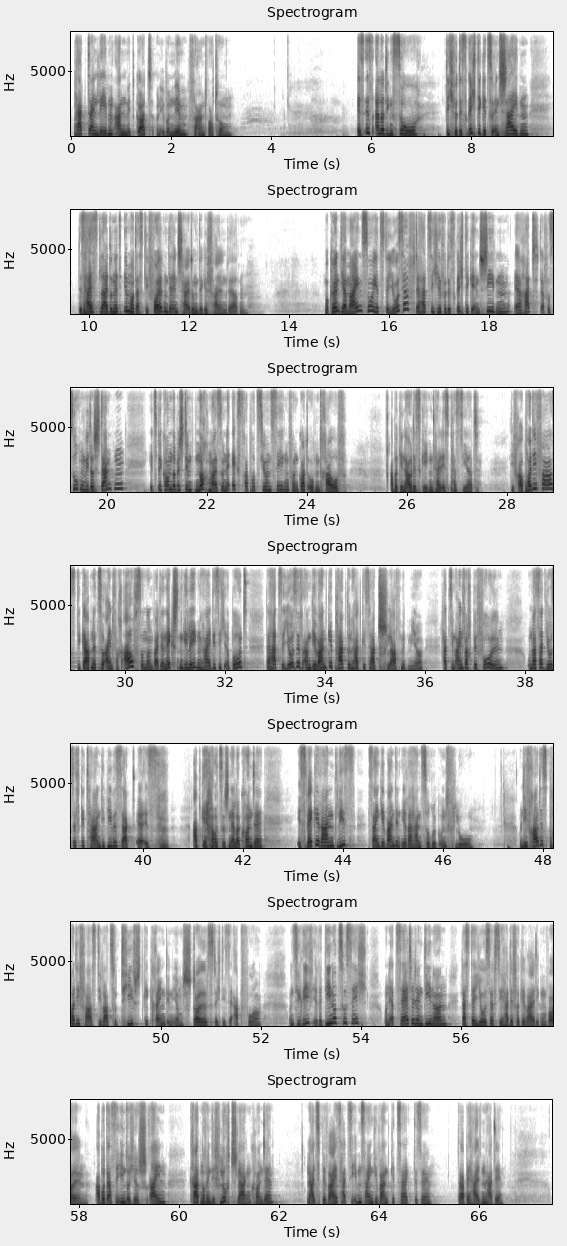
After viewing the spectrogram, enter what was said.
Pack dein Leben an mit Gott und übernimm Verantwortung. Es ist allerdings so, dich für das Richtige zu entscheiden, das heißt leider nicht immer, dass die Folgen der Entscheidung dir gefallen werden. Man könnte ja meinen, so jetzt der Josef, der hat sich hier für das Richtige entschieden, er hat der Versuchung widerstanden, Jetzt bekommt er bestimmt nochmal so eine extra Portion Segen von Gott obendrauf. Aber genau das Gegenteil ist passiert. Die Frau Potiphars, die gab nicht so einfach auf, sondern bei der nächsten Gelegenheit, die sich erbot, da hat sie Josef am Gewand gepackt und hat gesagt, schlaf mit mir. Hat sie ihm einfach befohlen. Und was hat Josef getan? Die Bibel sagt, er ist abgehaut, so schnell er konnte, ist weggerannt, ließ sein Gewand in ihrer Hand zurück und floh. Und die Frau des Potiphars, die war zutiefst gekränkt in ihrem Stolz durch diese Abfuhr. Und sie rief ihre Diener zu sich und erzählte den Dienern, dass der Josef sie hatte vergewaltigen wollen, aber dass sie ihn durch ihr Schreien gerade noch in die Flucht schlagen konnte. Und als Beweis hat sie eben sein Gewand gezeigt, das er da behalten hatte.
